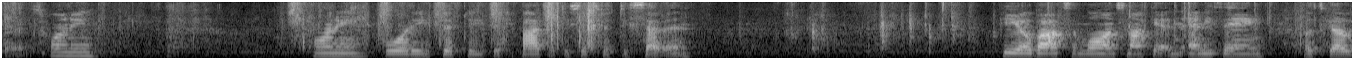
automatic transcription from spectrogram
get 20, 20, 40, 50, 55, 56, 57. P.O. Box and Lawns not getting anything. Let's go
